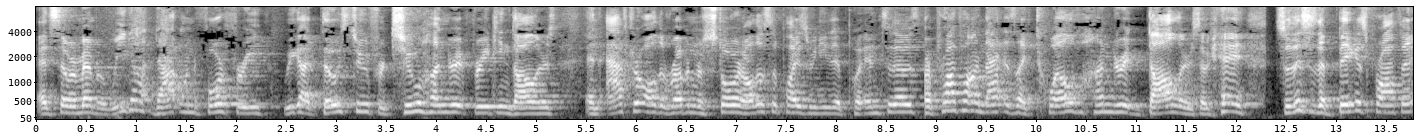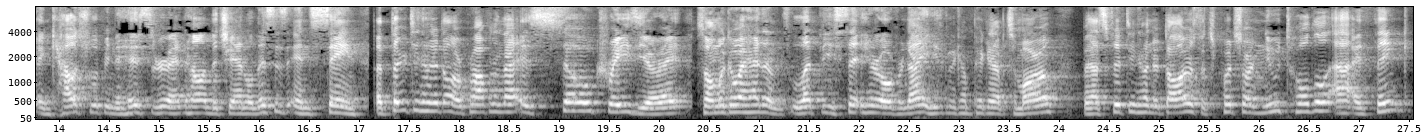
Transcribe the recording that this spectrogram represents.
And so remember, we got that one for free. We got those two for 200 freaking dollars. And after all the rub and restore and all the supplies we needed to put into those, our profit on that is like $1,200, okay? So this is the biggest profit in couch flipping history right now on the channel. This is insane. A $1,300 profit on that is so crazy, all right? So I'm gonna go ahead and let these sit here overnight. He's gonna come pick it up tomorrow but that's $1,500, which puts our new total at, I think,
